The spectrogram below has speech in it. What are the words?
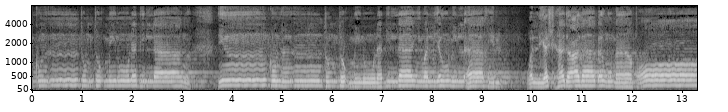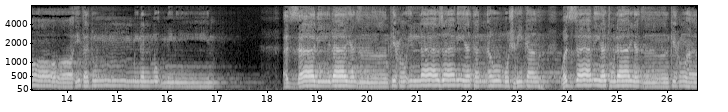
كنتم تؤمنون بالله إن كنتم تؤمنون بالله واليوم الآخر وليشهد عذابهما طائفة من المؤمنين. الزاني لا ينكح إلا زانية أو مشركة والزانية لا ينكحها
